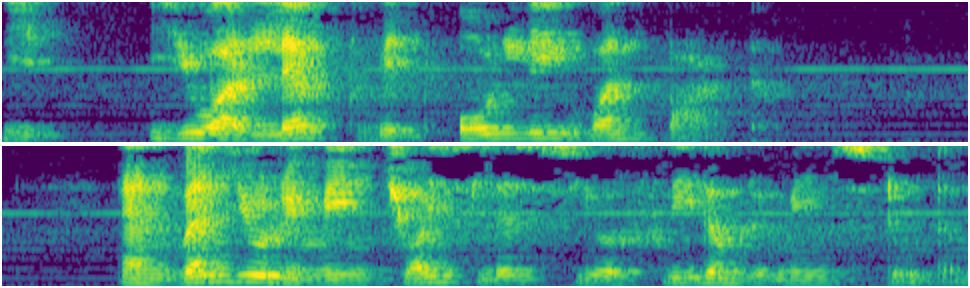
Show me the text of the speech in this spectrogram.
You are left with only one part and when you remain choiceless, your freedom remains total.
